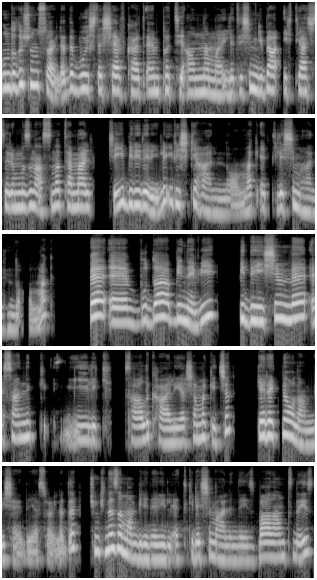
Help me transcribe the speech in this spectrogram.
Bunda da şunu söyledi. Bu işte şefkat, empati, anlama, iletişim gibi ihtiyaçlarımızın aslında temel şeyi birileriyle ilişki halinde olmak, etkileşim halinde olmak. Ve e, bu da bir nevi bir değişim ve esenlik, iyilik, sağlık hali yaşamak için gerekli olan bir şey diye söyledi. Çünkü ne zaman birileriyle etkileşim halindeyiz, bağlantıdayız,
